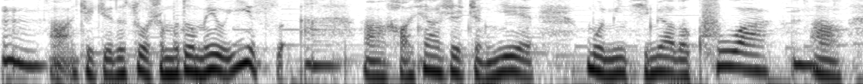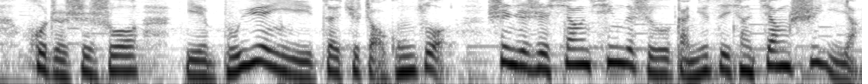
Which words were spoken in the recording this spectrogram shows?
嗯啊，就觉得做什么都没有意思啊啊，好像是整夜莫名其妙的哭啊啊，或者是说也不愿意再去找工作，甚至是相亲的时候，感觉自己像僵。尸一样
